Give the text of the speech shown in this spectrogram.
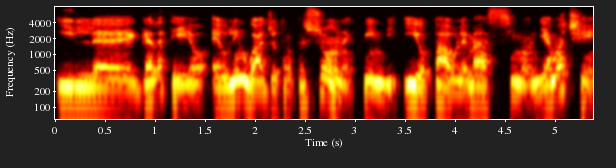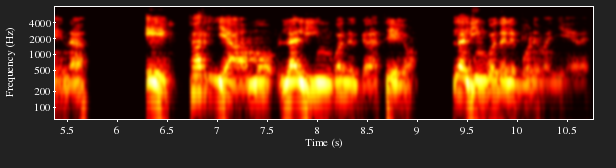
il galateo è un linguaggio tra persone, quindi io, Paolo e Massimo andiamo a cena e parliamo la lingua del galateo, la lingua delle buone maniere.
